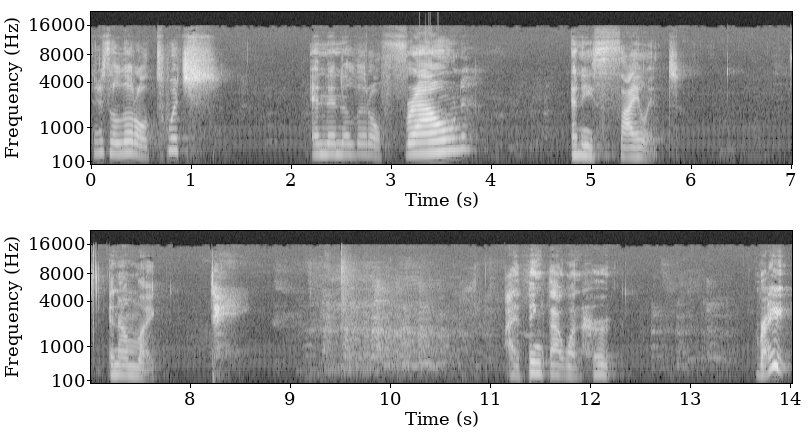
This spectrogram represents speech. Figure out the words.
there's a little twitch and then a little frown and he's silent. And I'm like, I think that one hurt. Right?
